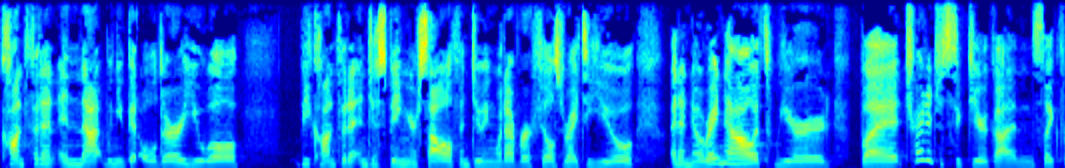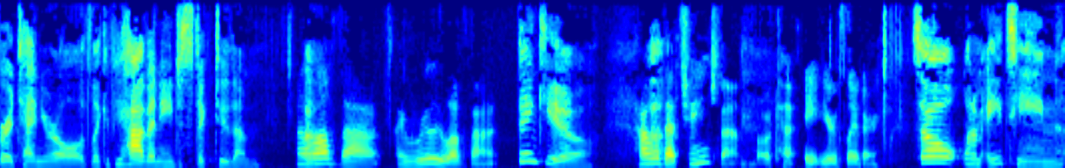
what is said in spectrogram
confident in that when you get older. You will be confident in just being yourself and doing whatever feels right to you. And I know right now it's weird, but try to just stick to your guns. Like for a 10 year old, like if you have any, just stick to them. I oh. love that. I really love that. Thank you. How would uh, that change ten, eight years later? So when I'm 18,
